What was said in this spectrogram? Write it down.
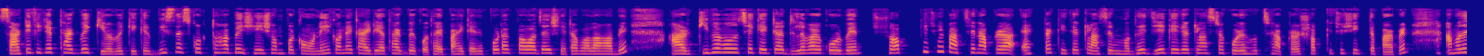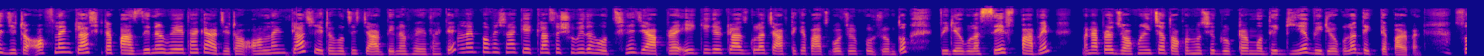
সার্টিফিকেট থাকবে, কীভাবে কেকের বিজনেস করতে হবে সেই সম্পর্কে অনেক, অনেক আইডিয়া থাকবে। কোথায় পাইকারি প্রোডাক্ট পাওয়া যায় সেটা বলা হবে। আর কীভাবে হচ্ছে কেকটা ডেলিভার করবেন সবকিছুই পাচ্ছেন আপনারা একটা কেকের ক্লাসের মধ্যে। যে কেকের ক্লাসটা করে হচ্ছে আপনারা সবকিছু শিখতে পারবেন। আমাদের যেটা অফলাইন ক্লাস সেটা পাঁচ দিনের হয়ে থাকে আর যেটা অনলাইন ক্লাস সেটা হচ্ছে চার দিনের হয়ে থাকে। অনলাইন প্রফেশনাল কেক ক্লাসের সুবিধা হচ্ছে যে আপনারা এই কেকের ক্লাসগুলা ৪ থেকে পাঁচ বছর পর্যন্ত ভিডিওগুলা সেফ পাবেন। মানে আপনারা যখন ইচ্ছা তখন হচ্ছে গ্রুপটার মধ্যে গিয়ে ভিডিওগুলো দেখতে পারবেন। সো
